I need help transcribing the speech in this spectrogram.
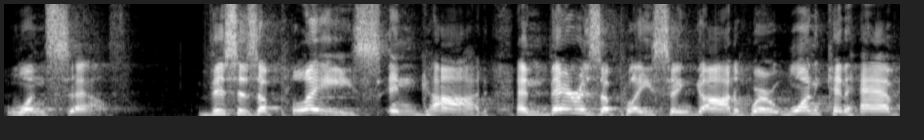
oneself. This is a place in God, and there is a place in God where one can have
